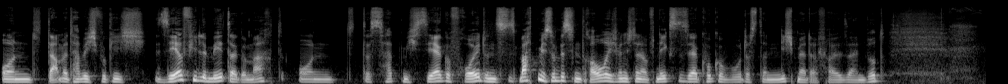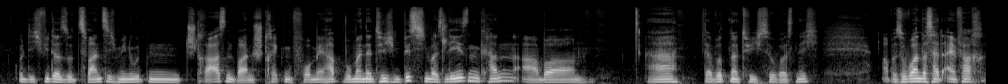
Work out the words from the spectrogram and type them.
Und damit habe ich wirklich sehr viele Meter gemacht und das hat mich sehr gefreut. Und es macht mich so ein bisschen traurig, wenn ich dann auf nächstes Jahr gucke, wo das dann nicht mehr der Fall sein wird. Und ich wieder so 20 Minuten Straßenbahnstrecken vor mir habe, wo man natürlich ein bisschen was lesen kann, aber ah, da wird natürlich sowas nicht. Aber so waren das halt einfach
